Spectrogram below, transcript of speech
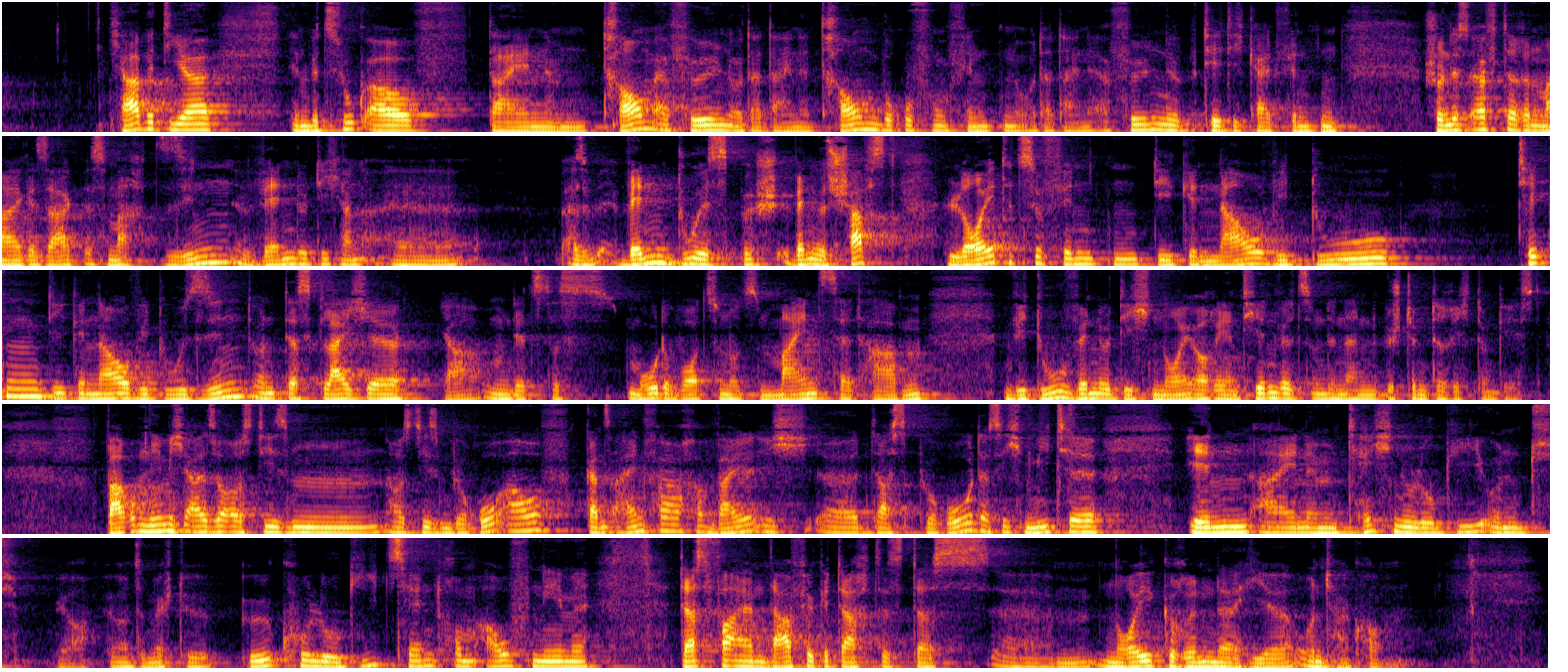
Ich habe dir in Bezug auf deinen Traum erfüllen oder deine Traumberufung finden oder deine erfüllende Tätigkeit finden, schon des Öfteren mal gesagt, es macht Sinn, wenn du dich an, äh, also wenn du es, wenn du es schaffst, Leute zu finden, die genau wie du ticken, die genau wie du sind und das gleiche, ja, um jetzt das Modewort zu nutzen, Mindset haben, wie du, wenn du dich neu orientieren willst und in eine bestimmte Richtung gehst. Warum nehme ich also aus diesem, aus diesem Büro auf? Ganz einfach, weil ich äh, das Büro, das ich miete, in einem Technologie- und, ja, wenn man so möchte, Ökologiezentrum aufnehme, das vor allem dafür gedacht ist, dass ähm, Neugründer hier unterkommen.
